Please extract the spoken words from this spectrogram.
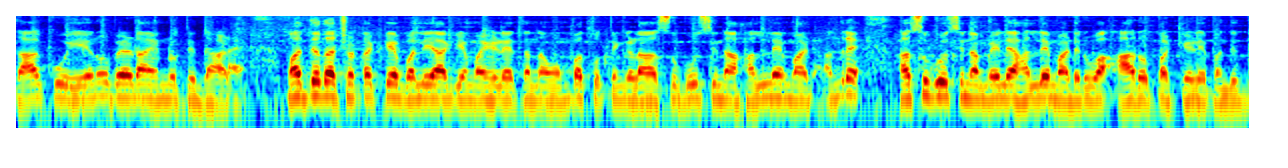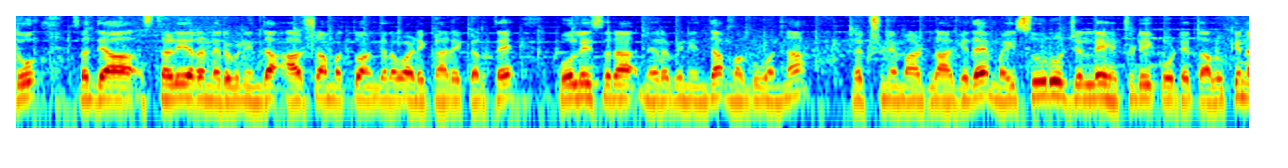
ಸಾಕು ಏನೂ ಬೇಡ ಎನ್ನುತ್ತಿದ್ದಾಳೆ. ಮದ್ಯದ ಚಟಕ್ಕೆ ಬಲಿಯಾಗಿ ಮಹಿಳೆ ತನ್ನ ಒಂಬತ್ತು ತಿಂಗಳ ಹಸುಗೂಸಿನ ಹಲ್ಲೆ ಮಾಡಿ, ಅಂದರೆ ಹಸುಗೂಸಿನ ಮೇಲೆ ಹಲ್ಲೆ ಮಾಡಿರುವ ಆರೋಪ ಕೇಳಿ ಬಂದಿದ್ದು, ಸದ್ಯ ಸ್ಥಳೀಯರ ನೆರವಿನಿಂದ ಆಶಾ ಮತ್ತು ಅಂಗನವಾಡಿ ಕಾರ್ಯಕರ್ತೆ ಪೊಲೀಸರ ನೆರವಿನಿಂದ ಮಗುವನ್ನ ರಕ್ಷಣೆ ಮಾಡಲಾಗಿದೆ. ಮೈಸೂರು ಜಿಲ್ಲೆ ಎಚ್ ಡಿ ಕೋಟೆ ತಾಲೂಕಿನ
